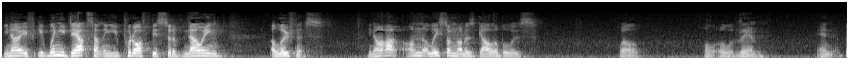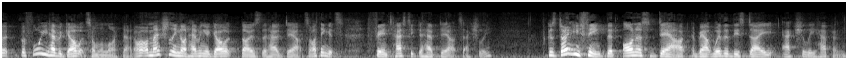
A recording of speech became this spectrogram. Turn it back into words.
you know, if, if when you doubt something, you put off this sort of knowing aloofness. You know, I, am at least I'm not as gullible as well all, all of them. And, but before you have a go at someone like that, I'm actually not having a go at those that have doubts. I think it's fantastic to have doubts, actually. Because don't you think that honest doubt about whether this day actually happened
